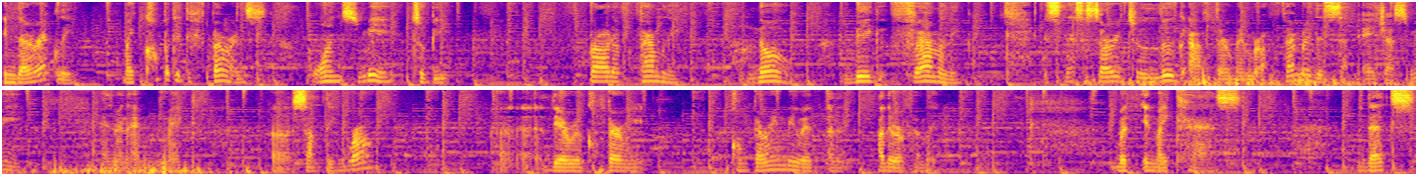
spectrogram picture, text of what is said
Indirectly my competitive parents wants me to be proud of family. No big family. It's necessary to look after a member of family the same age as me. And when i make uh, something wrong uh, they will compare me comparing me with another family. But in my case that's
